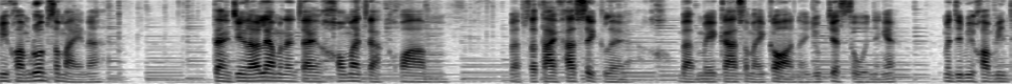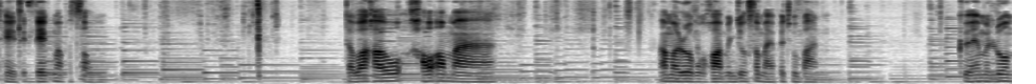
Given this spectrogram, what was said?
มีความร่วมสมัยนะ แต่จริงๆแล้วแรงบันดาลใจเขามาจากความแบบสไตล์คลาสสิกเลย แบบอเมริกาสมัยก่อนนะยุค 70 อย่างเงี้ย มันจะมีความวินเทจเล็ก ๆ มาผสม แต่ว่าเขาเขาเอามา เอามารวมกับความเป็นยุคสมัยปัจจุบัน คือให้มันร่วม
